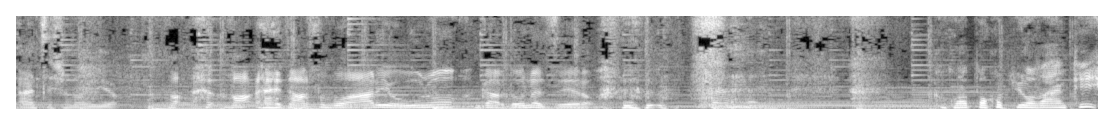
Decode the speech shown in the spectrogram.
Anzi, sono io. va, va, eh, Dalfo Boario 1, Gardone 0. Ecco qua poco più avanti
